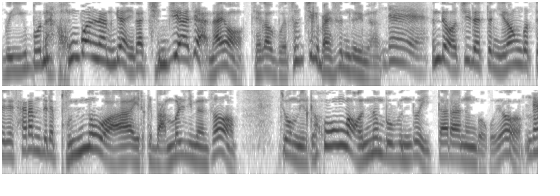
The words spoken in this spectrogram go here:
뭐 이분을 홍보하려는 게 아니라 진지하지 않아요. 제가 뭐, 솔직히 말씀드리면. 네. 근데 어찌 됐든 이런 것들이 사람들의 분노와 이렇게 맞물리면서 좀 이렇게 호응을 얻는 부분도 있다라는 거고요. 네.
